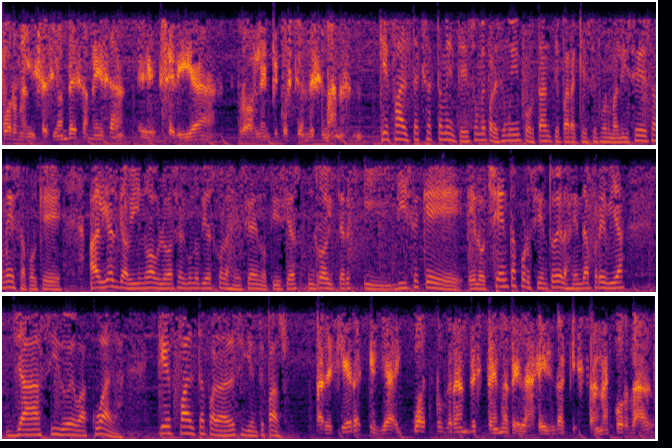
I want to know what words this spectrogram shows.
formalización de esa mesa eh, sería probablemente cuestión de semanas. ¿no? ¿Qué falta exactamente? Eso me parece muy importante para que se formalice esa mesa, porque alias Gavino habló hace algunos días con la agencia de noticias Reuters y dice que el 80% de la agenda previa ya ha sido evacuada. ¿Qué falta para dar el siguiente paso? Pareciera que ya hay cuatro grandes temas de la agenda que están acordados,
